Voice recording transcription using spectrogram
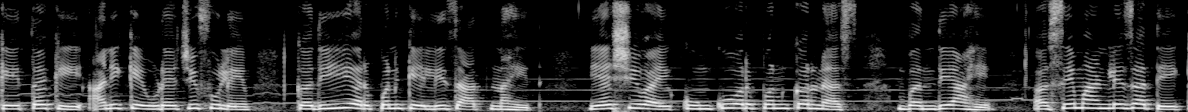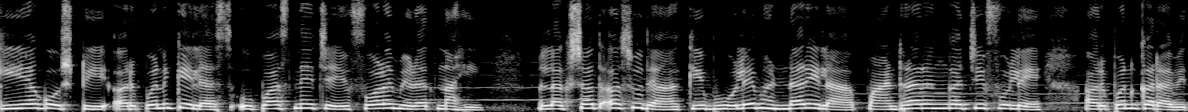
केतकी आणि केवड्याची फुले कधीही अर्पण केली जात नाहीत. याशिवाय कुंकू अर्पण करण्यास बंदी आहे. असे मानले जाते की या गोष्टी अर्पण केल्यास उपासनेचे फळ मिळत नाही. लक्षात असू द्या की भोले भंडारीला पांढऱ्या रंगाची फुले अर्पण करावीत.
